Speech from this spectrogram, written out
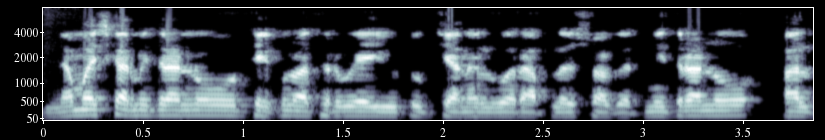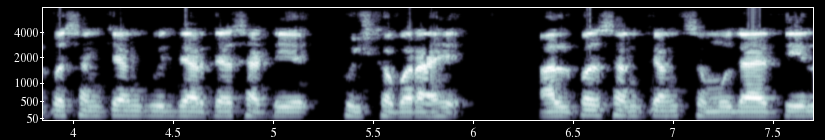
नमस्कार मित्रांनो टेकून अथर्व या युट्यूब चॅनलवर आपलं स्वागत. मित्रांनो अल्पसंख्याक विद्यार्थ्यांसाठी खुशखबर आहे. अल्पसंख्याक समुदायातील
